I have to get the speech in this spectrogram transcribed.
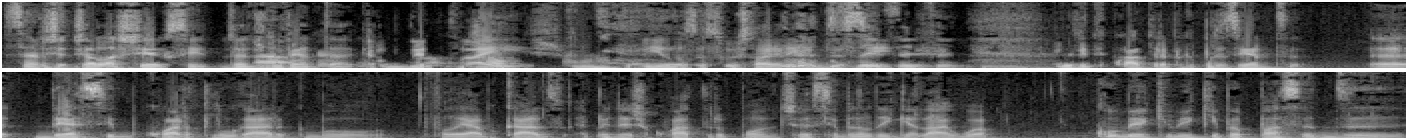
Certo? já, já lá chego, sim, dos anos Ah, 90. ok. É o momento Então- mais curioso da sua história, digamos assim. Sim, sim, sim. 2024 época presente, uh, 14 lugar, como falei há bocado, apenas 4 pontos acima da linha d'água. Como é que uma equipa passa de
